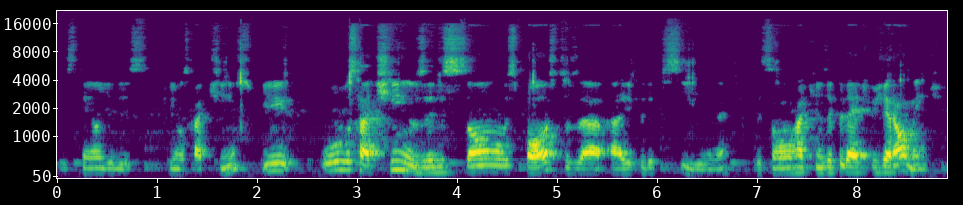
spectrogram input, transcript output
Eles têm onde eles criam os ratinhos. E os ratinhos, eles são expostos à, à epilepsia, né? Eles são ratinhos epiléticos, geralmente.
